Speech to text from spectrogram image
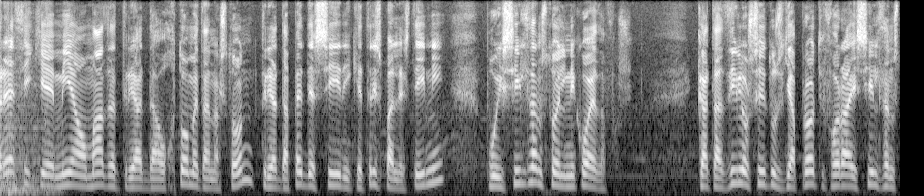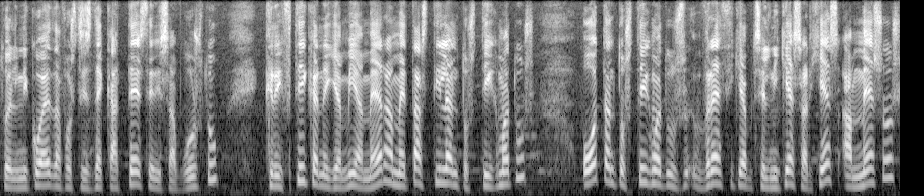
Βρέθηκε μια ομάδα 38 μεταναστών, 35 Σύριοι και 3 Παλαιστίνοι που εισήλθαν στο ελληνικό έδαφος. Κατά δήλωσή τους για πρώτη φορά εισήλθαν στο ελληνικό έδαφος στις 14 Αυγούστου, κρυφτήκανε για μία μέρα, μετά στείλαν το στίγμα τους. Όταν το στίγμα τους βρέθηκε από τις ελληνικές αρχές, αμέσως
